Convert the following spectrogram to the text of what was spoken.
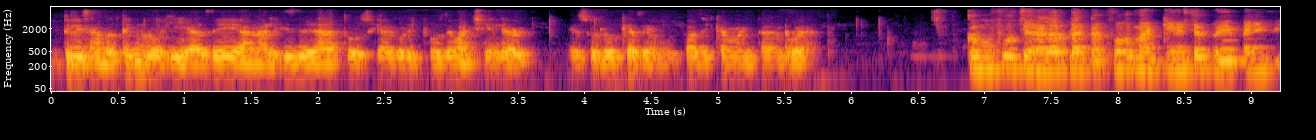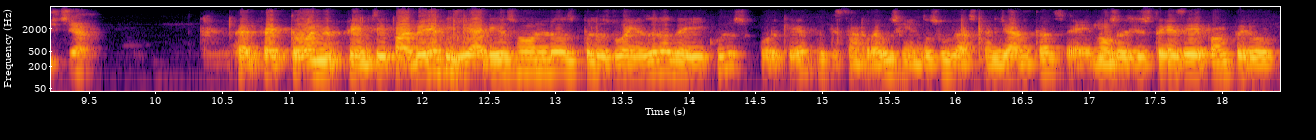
utilizando tecnologías de análisis de datos y algoritmos de Machine Learning. Eso es lo que hacemos básicamente en Ruedata. ¿Cómo funciona la plataforma? ¿Quiénes se pueden beneficiar? Perfecto. Bueno, el principal beneficiario son los, pues, los dueños de los vehículos. ¿Por qué? Porque están reduciendo su gasto en llantas. Eh, no sé si ustedes sepan, pero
